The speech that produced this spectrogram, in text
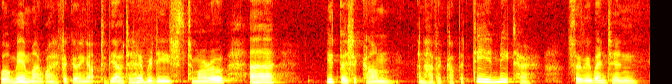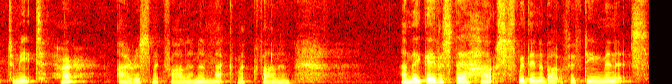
well, me and my wife are going up to the Outer Hebrides tomorrow. Uh, you'd better come and have a cup of tea and meet her. So we went in to meet her, Iris McFarlane and Mac McFarlane, and they gave us their house within about 15 minutes,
